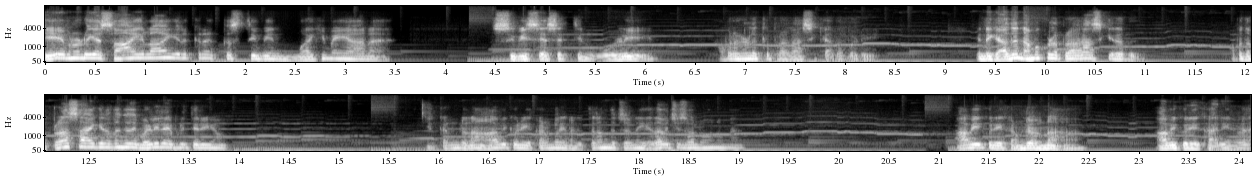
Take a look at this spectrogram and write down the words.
தேவனுடைய சாயலாய் இருக்கிற கிறிஸ்துவின் மகிமையான சுவிசேஷத்தின் ஒளி அவர்களுக்கு பிரகாசிக்காதபடி. இன்னைக்கு அது நமக்குள்ள பிரகாசிக்கிறது. அப்ப இந்த பிளஸ் ஆகிறதுங்கிறது வெளியில எப்படி தெரியும்? என் கண்கள்லாம் ஆவிக்குரிய கண்கள் எனக்கு திறந்துச்சுன்னு எதை வச்சு சொல்லுவோம் நம்ம? ஆவிக்குரிய கண்கள்னா ஆவிக்குரிய காரியங்களை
